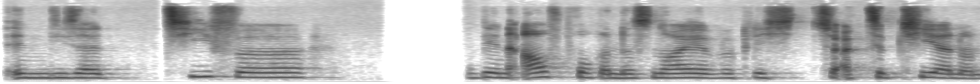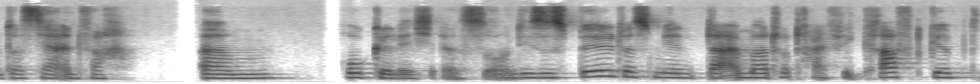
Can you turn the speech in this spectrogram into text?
in dieser Tiefe den Aufbruch in das Neue wirklich zu akzeptieren und dass er einfach ähm, ruckelig ist. Und dieses Bild, das mir da immer total viel Kraft gibt,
